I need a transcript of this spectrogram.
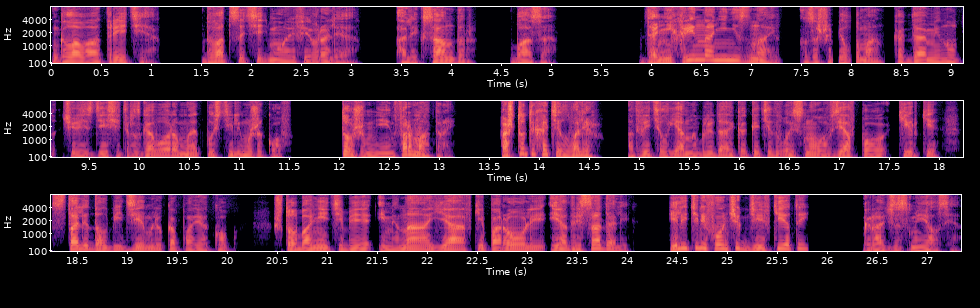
Глава 3. 27 февраля. Александр. База. «Да ни хрена они не знают!» — зашипел Туман, когда минут через десять разговора мы отпустили мужиков. «Тоже мне информаторы!» «А что ты хотел, Валер?» — ответил я, наблюдая, как эти двое, снова взяв по кирке, стали долбить землю, копая окоп. «Чтобы они тебе имена, явки, пароли и адреса дали? Или телефончик девки этой?» Грач засмеялся.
